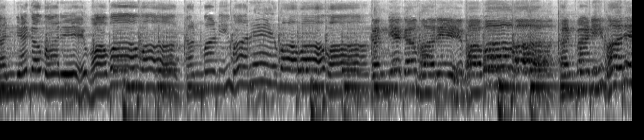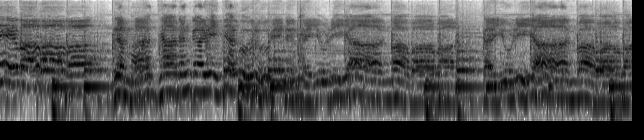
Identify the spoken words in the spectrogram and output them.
കന്യകമാരെ വാ വാ വാ കൺമണിമാരെ വാ വാ വാ. കന്യകമാരെ വാ വാ വാ കൺമണിമാരെ വാ ബ്രഹ്മധ്യാനം കഴിഞ്ഞ ഗുരുവിന് കൈയൊഴിയാൻ വാ വാ വാ. കൈയൊഴിയാൻ വാ വാ വാ.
